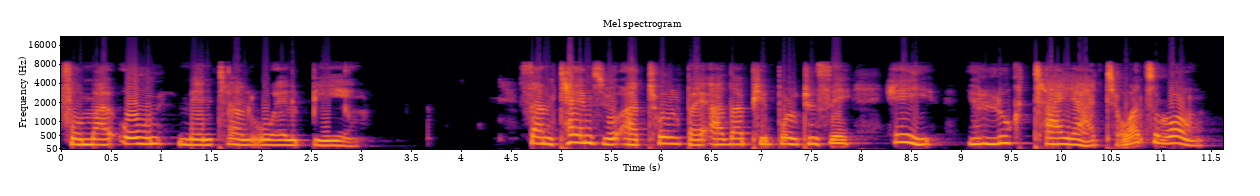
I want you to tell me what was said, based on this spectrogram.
for my own mental well being. Sometimes you are told by other people to say, Hey, you look tired. What's wrong?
